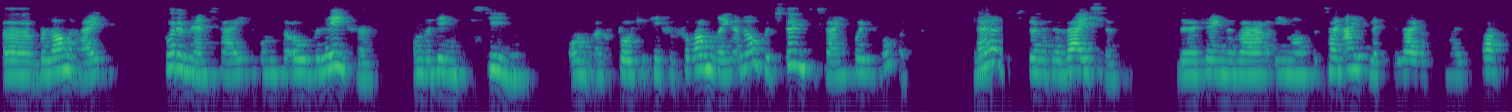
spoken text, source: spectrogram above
uh, belangrijk voor de mensheid om te overleven. Om de dingen te zien. Om een positieve verandering en ook een steun te zijn voor je volk. Ja. Dus de, de wijze. Degene waar iemand, het zijn eigenlijk de leiders van het vak.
